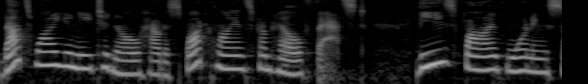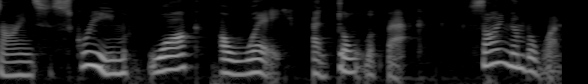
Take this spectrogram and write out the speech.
That's why you need to know how to spot clients from hell fast. These five warning signs scream walk away and don't look back. Sign number one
